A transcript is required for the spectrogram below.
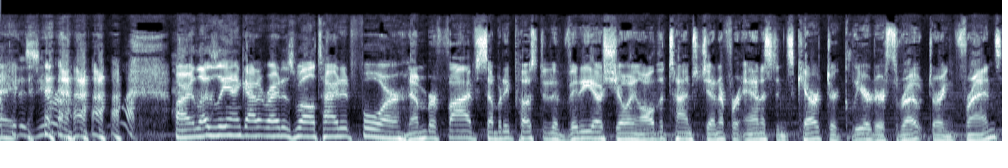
right. it as zero. All right, Leslie Ann got it right as well, tied at four. Number five, somebody posted a video showing all the times Jennifer Aniston's character cleared her throat during Friends.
